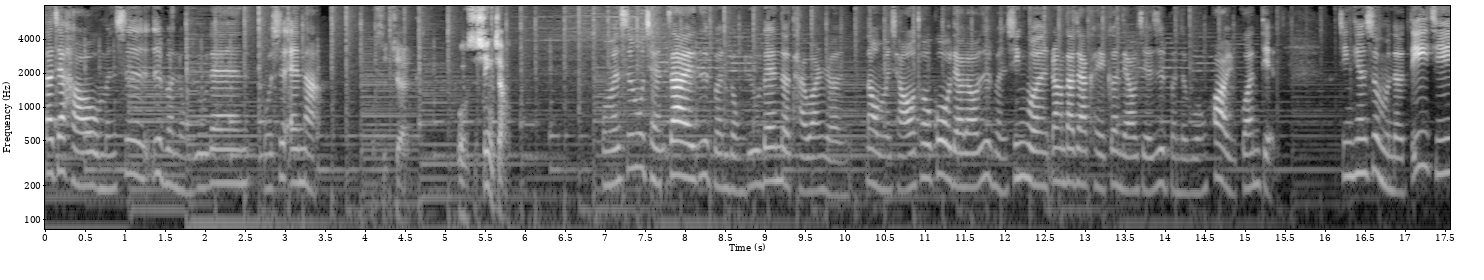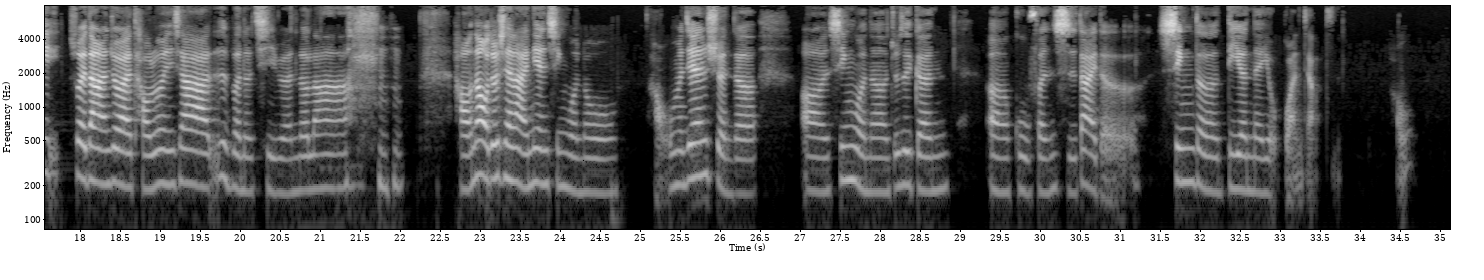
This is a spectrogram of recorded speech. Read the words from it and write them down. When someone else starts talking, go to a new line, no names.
大家好，我们是日本龙如 land，我是 Anna，
我是 Jack，
我是信长。
我们是目前在日本龙如 land 的台湾人。那我们想要透过聊聊日本新闻，让大家可以更了解日本的文化与观点。今天是我们的第一集，所以当然就来讨论一下日本的起源了啦。好，那我就先来念新闻喽。好，我们今天选的呃新闻呢，就是跟呃古坟时代的新的 DNA 有关，这样子。好，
